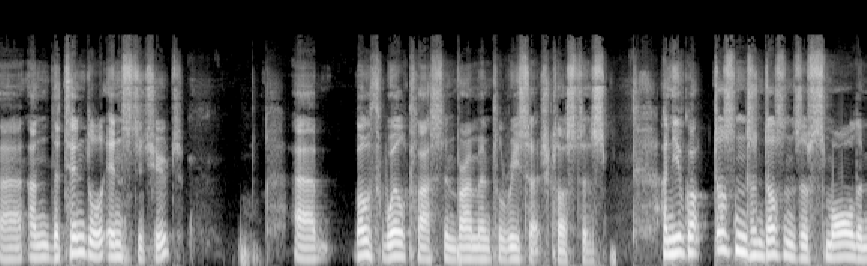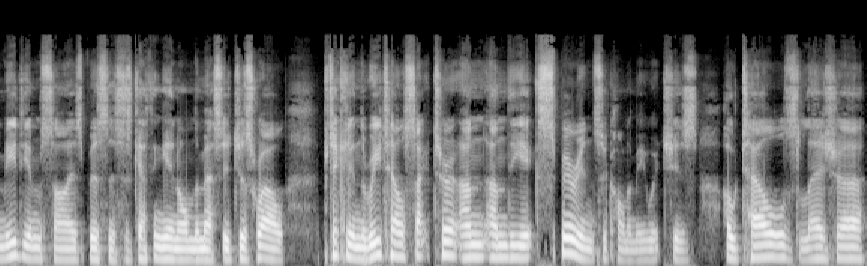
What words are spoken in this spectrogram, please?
uh, and the Tyndall Institute. Uh, both world class environmental research clusters. And you've got dozens and dozens of small and medium sized businesses getting in on the message as well, particularly in the retail sector and, and the experience economy, which is hotels, leisure,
